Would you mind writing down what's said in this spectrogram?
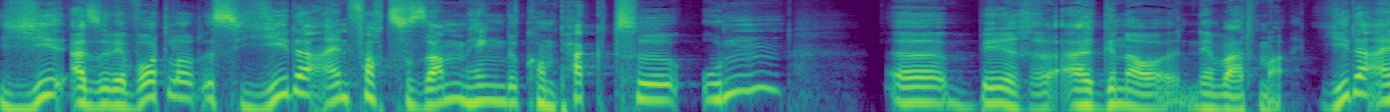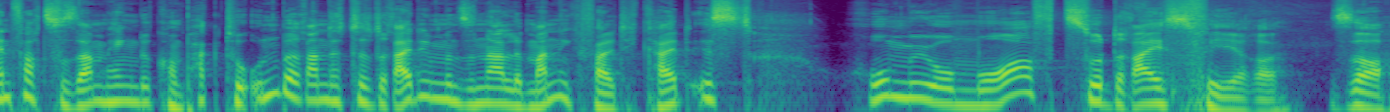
je, also der Wortlaut ist jede einfach zusammenhängende, kompakte, un äh, äh, genau, ne, warte mal. Jede einfach zusammenhängende, kompakte, unberandete, dreidimensionale Mannigfaltigkeit ist homöomorph zur Dreisphäre. So,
